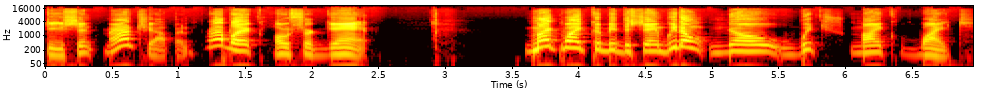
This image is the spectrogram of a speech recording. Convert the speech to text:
decent matchup and probably a closer game. Mike White could be the same. We don't know which Mike White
